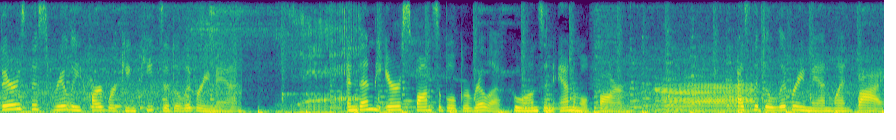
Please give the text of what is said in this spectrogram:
There is this really hardworking pizza delivery man. And then the irresponsible gorilla who owns an animal farm. As the delivery man went by,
